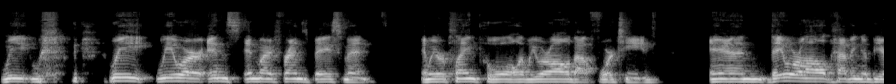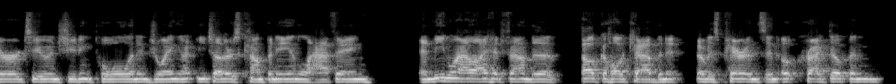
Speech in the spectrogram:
we, we, we were in in my friend's basement and we were playing pool and we were all about 14 and they were all having a beer or two and shooting pool and enjoying each other's company and laughing. And meanwhile, I had found the alcohol cabinet of his parents and cracked open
